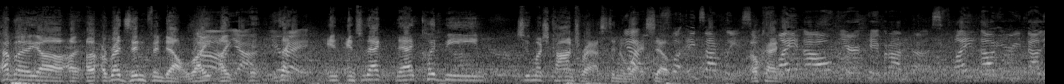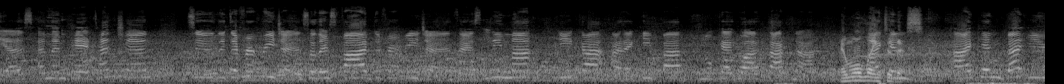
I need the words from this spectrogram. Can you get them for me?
have a uh, a, a red Zinfandel, right? Oh, like, yeah, you're like- right. And, and so that that could be too much contrast in a Yeah, way. So fl- exactly. So Okay. flight out your quebrantas, flight out your italias, and then pay attention to the different regions. So there's five different regions. There's Lima, Ica, Arequipa, Moquegua, Tacna. And we'll link I to can, this. I can bet you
